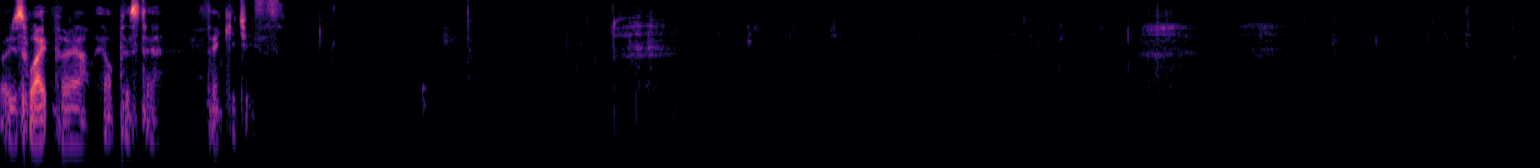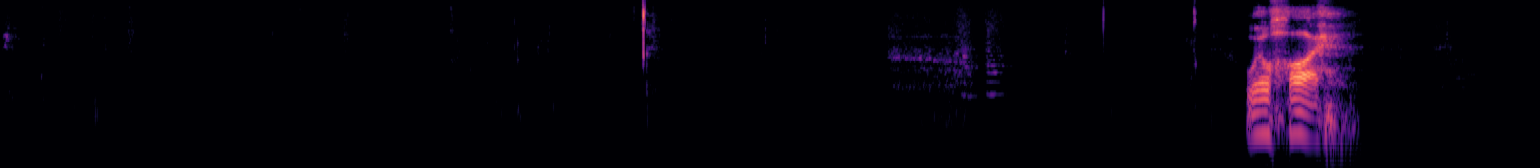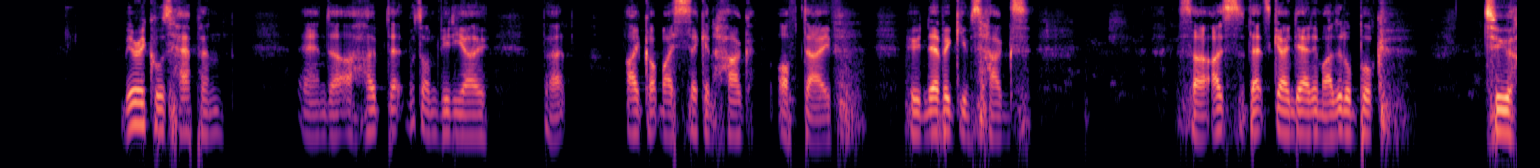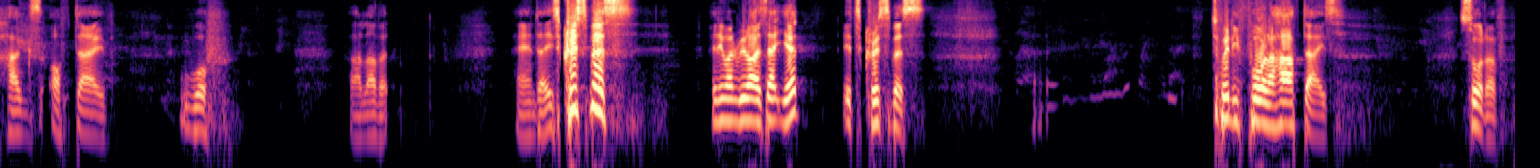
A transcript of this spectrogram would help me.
We'll just wait for our helpers to. Thank you, Jesus. Well, hi. Miracles happen, and uh, I hope that was on video, but I got my second hug off Dave, who never gives hugs. So I, that's going down in my little book. Two hugs off Dave. Woof. I love it. And uh, it's Christmas. Anyone realize that yet? It's Christmas. 24 and a half days, sort of.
